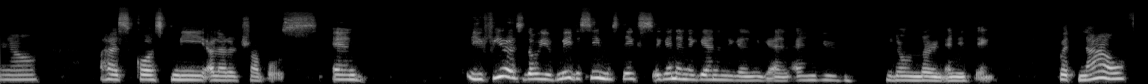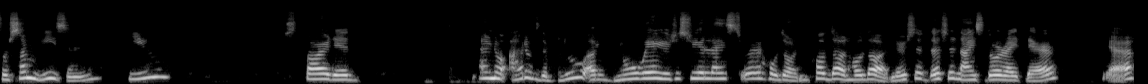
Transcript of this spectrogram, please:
you know, has caused me a lot of troubles. And you feel as though you've made the same mistakes again and again and again and again, and you you don't learn anything. But now, for some reason, you started I don't know, out of the blue, out of nowhere, you just realized, well, hold on, hold on, hold on. There's a there's a nice door right there. Yeah.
